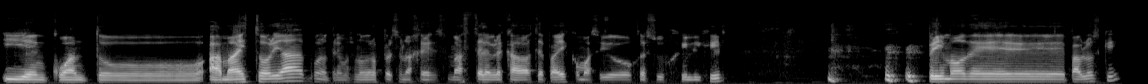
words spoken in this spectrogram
Y en cuanto a más historia, bueno, tenemos uno de los personajes más célebres que ha dado este país, como ha sido Jesús Gil y Gil, primo de Pavlovsky.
